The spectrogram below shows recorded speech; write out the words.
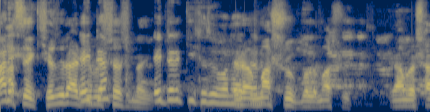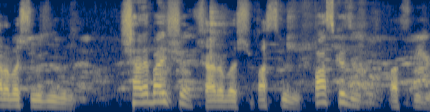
আর আছে খেজুর আইটেমের শেষ নাই। এটার কি খেজুর বলে? এটা মাশরুক বলে মাশরুক। এটা আমরা সারা বাইশশো বিক্রি করি। সাড়ে বাইশশো? সাড়ে বাইশশো পাঁচ কেজি। পাঁচ কেজি। পাঁচ কেজি।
